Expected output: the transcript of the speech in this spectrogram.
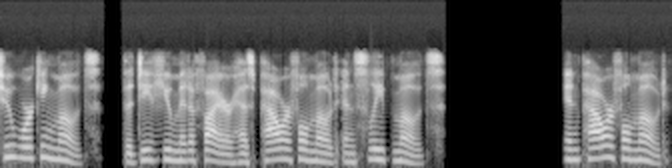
Two working modes, the dehumidifier has powerful mode and sleep modes. In powerful mode,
